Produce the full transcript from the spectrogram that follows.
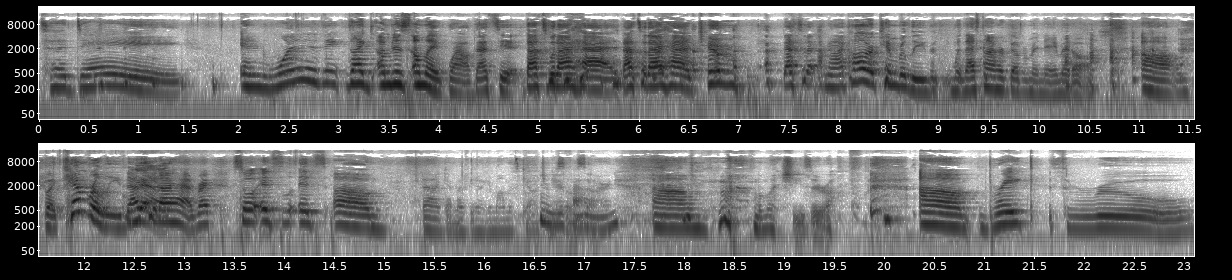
Today. And one of the things, like, I'm just, I'm like, wow, that's it. That's what I had. That's what I had. Kim, that's what I, no, I call her Kimberly when that's not her government name at all. Um, but Kimberly, that's yes. what I had, right? So it's, it's, um, I got my feet on your mama's couch. I'm You're so fine. sorry. Um, my shoes are off. Um, breakthrough.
